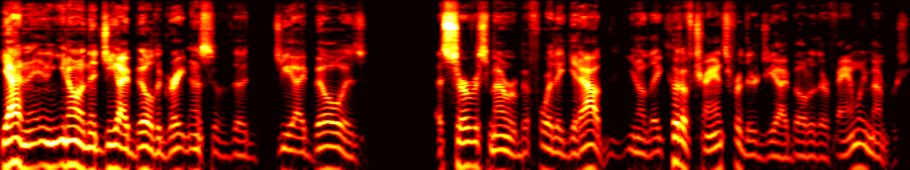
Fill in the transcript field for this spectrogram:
Yeah, and, and, you know, in the GI Bill, the greatness of the GI Bill is a service member before they get out. You know, they could have transferred their GI Bill to their family members,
